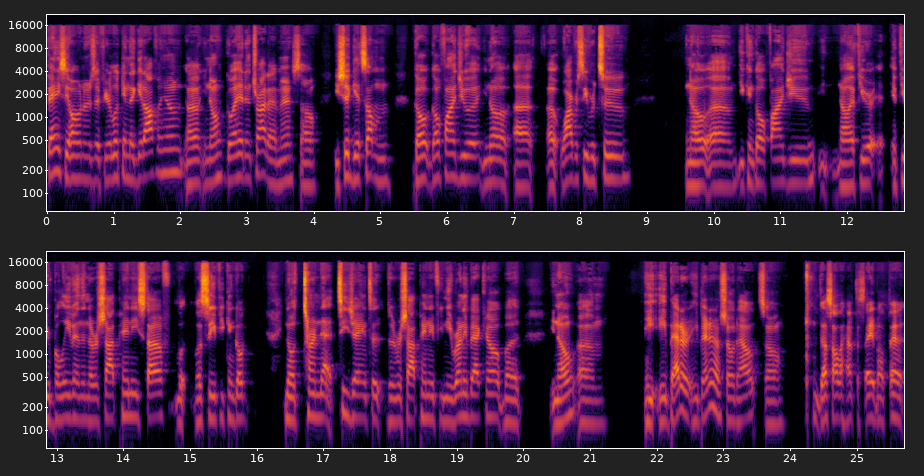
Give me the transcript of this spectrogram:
fantasy owners, if you're looking to get off of him, uh, you know, go ahead and try that, man. So you should get something. Go go find you a you know a, a wide receiver two. You know, uh, you can go find you. You know, if you're if you're believing in the Rashaad Penny stuff, look, let's see if you can go. You know, turn that TJ into the Rashaad Penny if you need running back help. But you know, um, he he better he better have showed out. So that's all I have to say about that.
